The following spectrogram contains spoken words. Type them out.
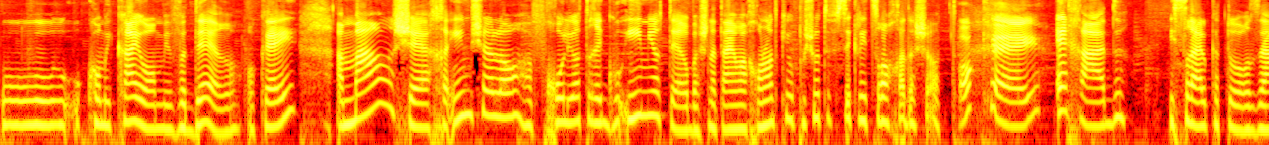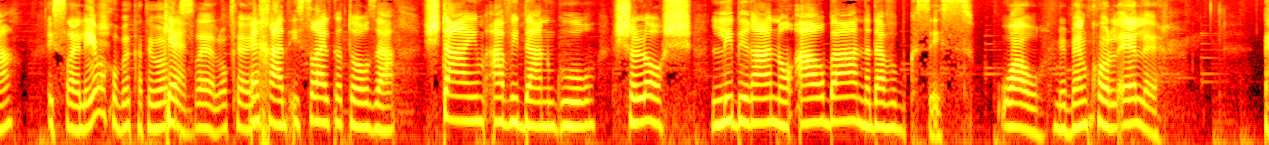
הוא, הוא קומיקאי או מבדר, אוקיי? אמר שהחיים שלו הפכו להיות רגועים יותר בשנתיים האחרונות, כי הוא פשוט הפסיק לצרוך חדשות. אוקיי. אחד, ישראל קטורזה. ישראלים? אנחנו בקטגוריית כן. ישראל, אוקיי. אחד, ישראל קטורזה. שתיים, אבי דנגור. שלוש, ליבי רנו. ארבע, נדב אבוקסיס. וואו, מבין כל אלה.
